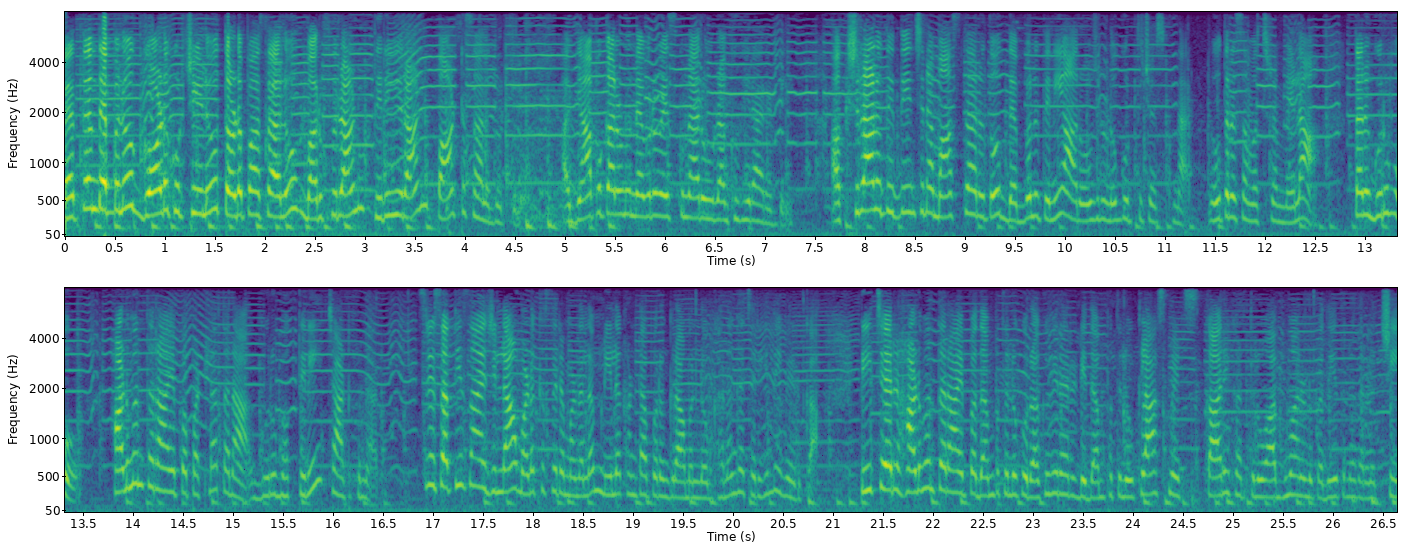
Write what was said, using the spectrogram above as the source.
బెత్తం దెబ్బలు గోడ కుర్చీలు తొడపాసాలు మరుపురాని తిరిగిరాని పాఠశాల గుర్తులు. ఆ జ్ఞాపకాలను నెవరు వేసుకున్నారు రఘువీరారెడ్డి. అక్షరాలు దిద్దించిన మాస్టారుతో దెబ్బలు తిని ఆ రోజులను గుర్తు చేసుకున్నారు. నూతన సంవత్సరం వేళ తన గురువు హనుమంతరాయప్ప పట్ల తన గురుభక్తిని చాటుకున్నారు. శ్రీ సత్యసాయి జిల్లా మడకసిర మండలం నీలకంఠాపురం గ్రామంలో ఘనంగా జరిగింది వేడుక. టీచర్ హనుమంతరాయప్ప దంపతులకు రఘువీరారెడ్డి దంపతులు క్లాస్మేట్స్ కార్యకర్తలు అభిమానులు పెద్ద ఎత్తున తరలిచ్చి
